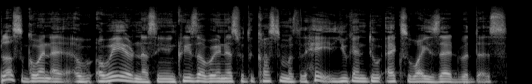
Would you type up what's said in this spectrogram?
plus go and uh, awareness increase awareness with the customers that hey you can do x y z with this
